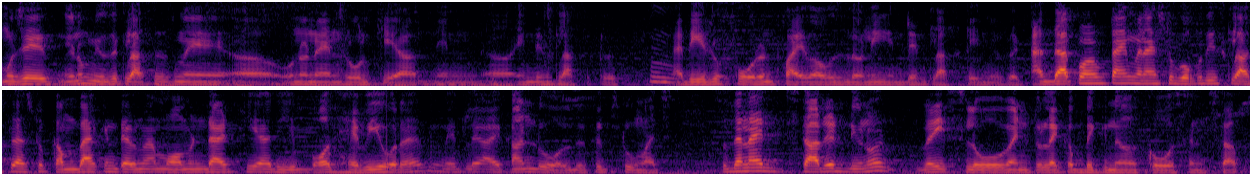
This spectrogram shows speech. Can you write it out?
मुझे you know music classes में uh, उन्होंने enroll किया in uh, Indian classical. At the age of four and five, I was learning Indian classical music. At that point of time, when I used to go for these classes, I used to come back and tell my mom and dad कि यार ये बहुत heavy हो रहा है मेरे लिए I can't do all this. It's too much. So then I started, you know, very slow, went to like a beginner course and stuff.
